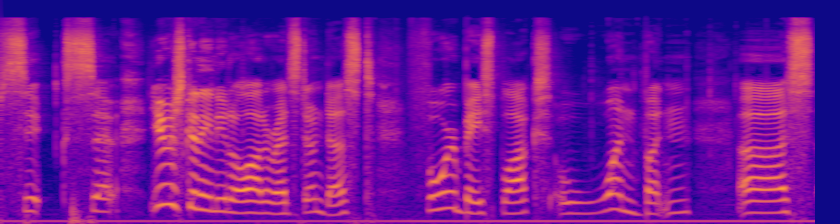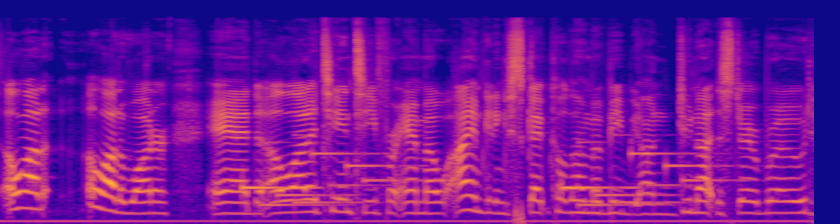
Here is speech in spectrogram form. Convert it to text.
six, seven. You're just gonna need a lot of redstone dust, four base blocks, one button, uh, a lot, a lot of water, and a lot of TNT for ammo. I am getting Skype called. I'm gonna on Do Not Disturb mode,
